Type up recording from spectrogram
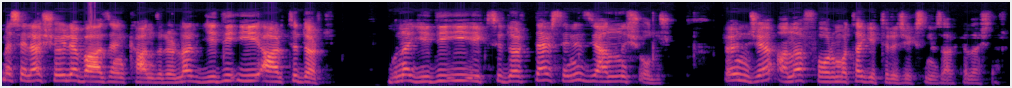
Mesela şöyle bazen kandırırlar 7 i artı 4. Buna 7 i eksi 4 derseniz yanlış olur. Önce ana formata getireceksiniz arkadaşlar.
